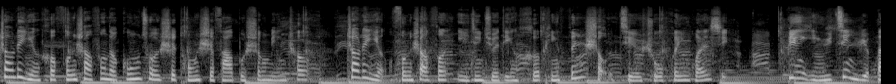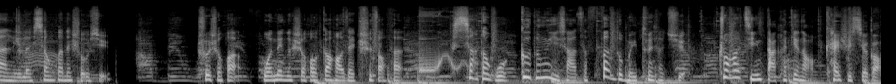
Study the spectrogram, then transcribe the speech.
赵丽颖和冯绍峰的工作室同时发布声明称，赵丽颖、冯绍峰已经决定和平分手，结束婚姻关系，并已于近日办理了相关的手续。说实话，我那个时候刚好在吃早饭，吓得我咯噔一下子，饭都没吞下去，抓紧打开电脑开始写稿。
